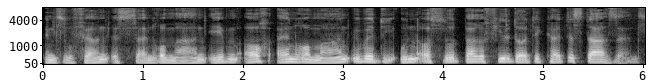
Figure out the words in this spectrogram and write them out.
Insofern ist sein Roman eben auch ein Roman über die unauslotbare Vieldeutigkeit des Daseins.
